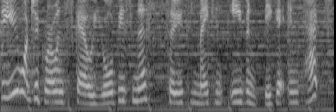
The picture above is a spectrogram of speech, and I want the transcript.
Do you want to grow and scale your business so you can make an even bigger impact?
